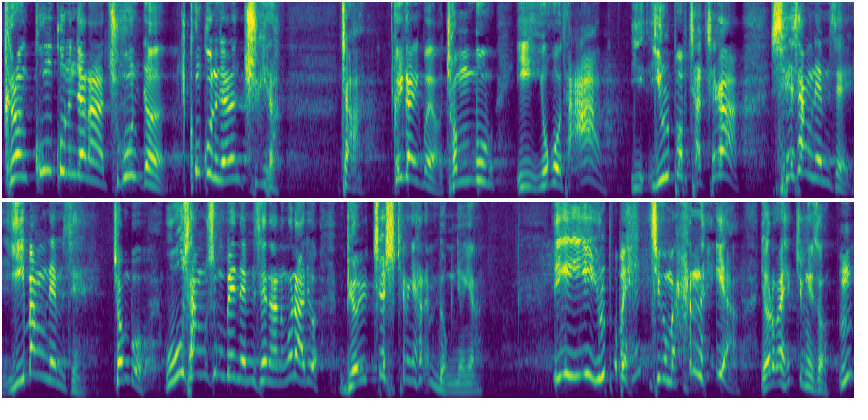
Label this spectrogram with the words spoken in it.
그런 꿈꾸는 자나 죽은 어, 꿈꾸는 자는 죽이라. 자, 그러니까 이 뭐예요? 전부 이 요거 다 이, 율법 자체가 세상 냄새, 이방 냄새, 전부 우상 숭배 냄새 나는 건 아주 멸절시키는 게 하나님 명령이야. 이게 이게 율법의 핵, 지금 한 핵이야. 여러 가지 핵 중에서. 응?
